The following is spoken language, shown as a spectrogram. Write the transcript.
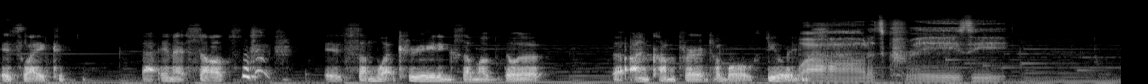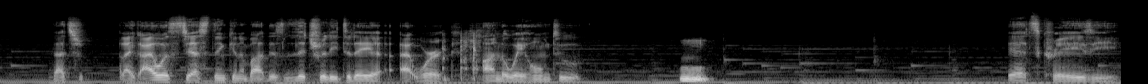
It's like that in itself is somewhat creating some of the the uncomfortable feelings. Wow, that's crazy. That's like I was just thinking about this literally today at work on the way home too. Hmm. Yeah, it's crazy.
